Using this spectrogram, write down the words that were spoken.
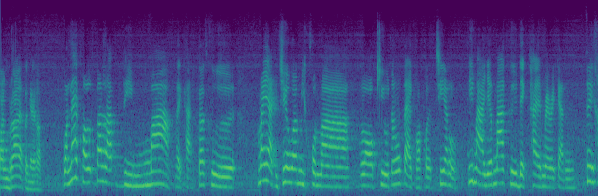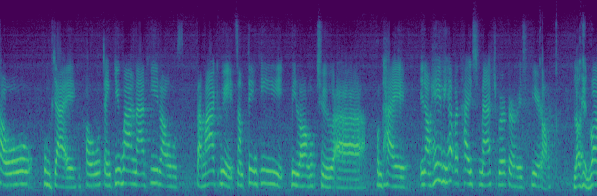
วันแรกเป็นไงครับ วันแรกเขาต้อนรับดีมากเลยค่ะ ก็คือไม่อยากจะเชื่อว่ามีคนมารอคิวตั้งแต่ก่อนเปิดเที่ยง ที่มาเยอะมากคือเด็กไทยอเมริกัน ซึ่งเขาภูมิใจเขา thank you มากนะที่เราสามารถ create something ที่ belong to อ่าคนไทย you know hey we have a Thai smash burger is here ครับแล้วเห็นว่า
